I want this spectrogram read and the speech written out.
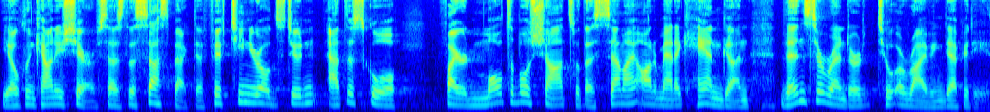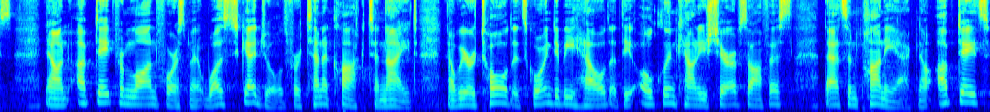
The Oakland County Sheriff says the suspect, a 15-year-old student at the school, fired multiple shots with a semi-automatic handgun, then surrendered to arriving deputies. Now, an update from law enforcement was scheduled for 10 o'clock tonight. Now, we are told it's going to be held at the Oakland County Sheriff's Office. That's in Pontiac. Now, updates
